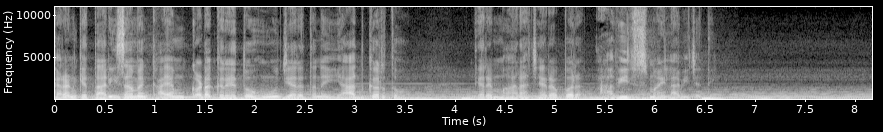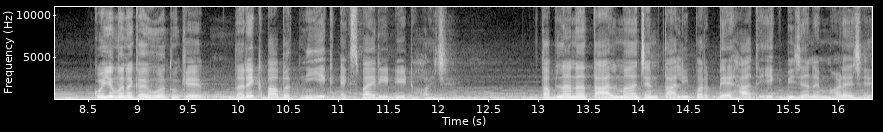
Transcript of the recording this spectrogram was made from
કારણ કે તારી સામે કાયમ કડક રહેતો હું જ્યારે તને યાદ કરતો, ત્યારે મારા ચહેરા પર આવી જ સ્માઇલ આવી જતી. કોઈએ મને કહ્યું હતું કે દરેક બાબતની એક એક્સપાયરી ડેટ હોય છે. તબલાના તાલમાં જેમ તાલી પર બે હાથ એકબીજાને મળે છે,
